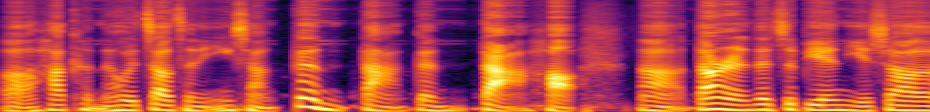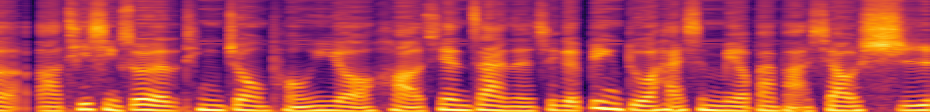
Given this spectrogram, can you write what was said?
啊，它可能会造成的影响更大更大哈。那当然在这边也是要啊提醒所有的听众朋友哈，现在呢这个病毒还是没有办法消失，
